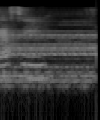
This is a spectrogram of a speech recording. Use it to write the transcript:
podcast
